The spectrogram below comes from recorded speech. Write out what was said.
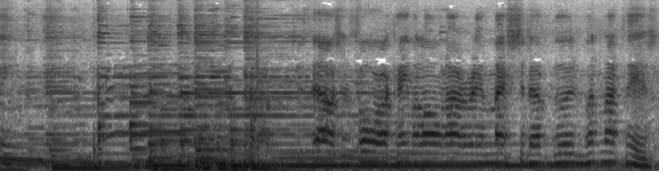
2004, I came along I really messed it up good, went like this.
